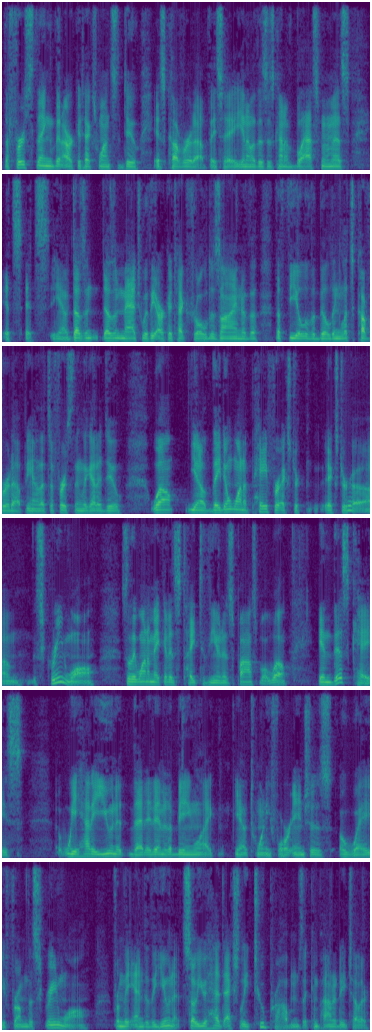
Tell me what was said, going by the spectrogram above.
the first thing that architects wants to do is cover it up. They say, you know, this is kind of blasphemous. It's it's you know doesn't doesn't match with the architectural design or the the feel of the building. Let's cover it up. You know, that's the first thing they got to do. Well, you know, they don't want to pay for extra extra um, screen wall, so they want to make it as tight to the unit as possible. Well, in this case we had a unit that it ended up being like you know 24 inches away from the screen wall from the end of the unit. So you had actually two problems that compounded each other.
